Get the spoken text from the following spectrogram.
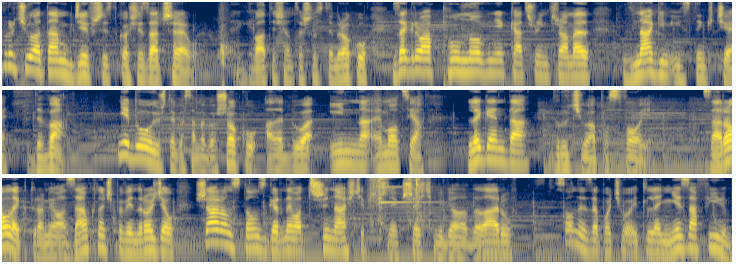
wróciła tam, gdzie wszystko się zaczęło. W 2006 roku zagrała ponownie Catherine Trammell w Nagim Instynkcie 2. Nie było już tego samego szoku, ale była inna emocja. Legenda wróciła po swoje. Za rolę, która miała zamknąć pewien rozdział, Sharon Stone zgarnęła 13,6 miliona dolarów. Sony zapłaciło jej tyle nie za film,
